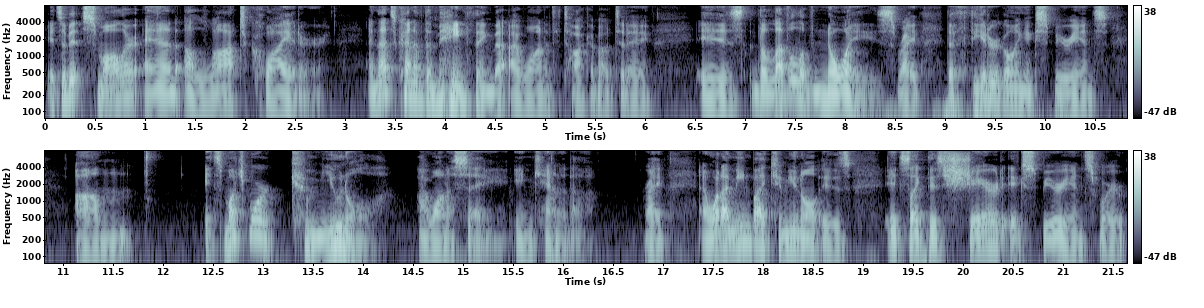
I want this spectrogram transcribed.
it's a bit smaller and a lot quieter. And that's kind of the main thing that I wanted to talk about today is the level of noise, right? The theater going experience. Um, it's much more communal, I want to say, in Canada, right? And what I mean by communal is it's like this shared experience where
